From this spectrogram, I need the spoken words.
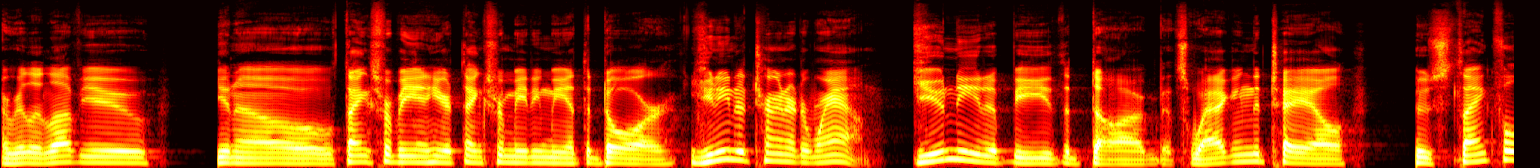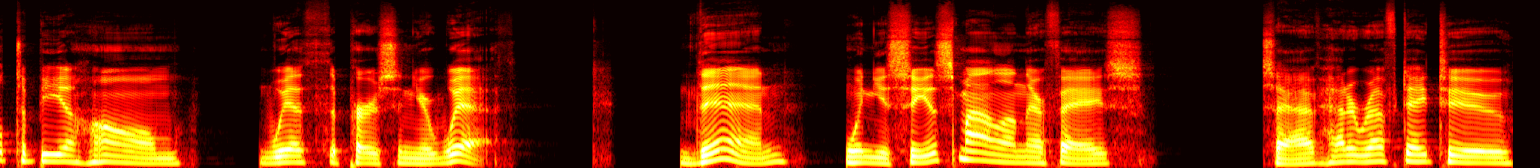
I really love you. You know, thanks for being here. Thanks for meeting me at the door. You need to turn it around. You need to be the dog that's wagging the tail, who's thankful to be at home with the person you're with. Then, when you see a smile on their face, say, I've had a rough day too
